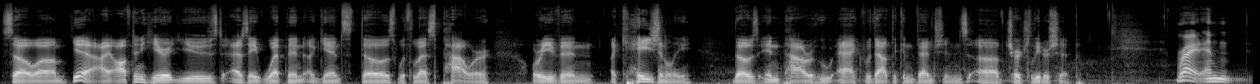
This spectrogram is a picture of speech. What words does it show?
So, um, yeah, I often hear it used as a weapon against those with less power, or even occasionally those in power who act without the conventions of church leadership. Right. And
